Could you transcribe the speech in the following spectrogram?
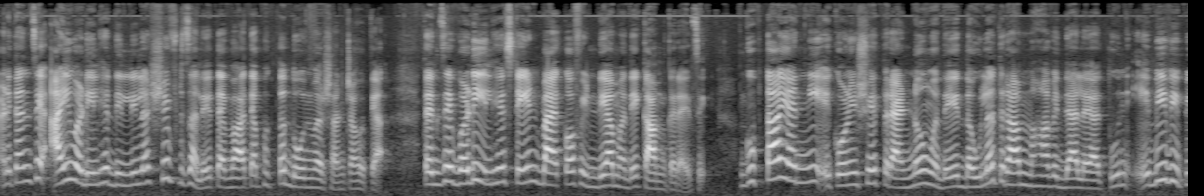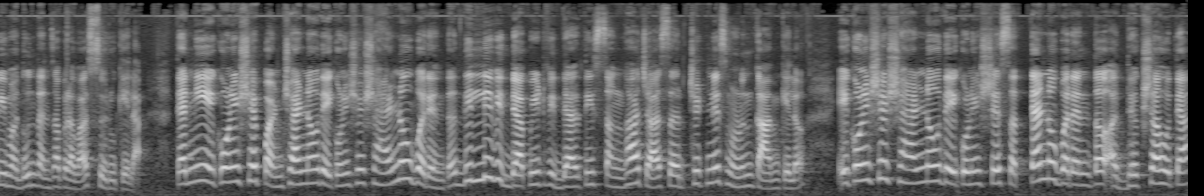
आणि त्यांचे आई वडील हे दिल्लीला शिफ्ट झाले तेव्हा त्या फक्त दोन वर्षांच्या होत्या. त्यांचे वडील हे स्टेट बँक ऑफ इंडियामध्ये काम करायचे. गुप्ता यांनी एकोणीसशे त्र्याण्णवमध्ये दौलतराम महाविद्यालयातून एबीव्हीपी मधून त्यांचा प्रवास सुरू केला. त्यांनी एकोणीसशे पंच्याण्णव ते एकोणीसशे शहाण्णव पर्यंत दिल्ली विद्यापीठ विद्यार्थी संघाच्या सरचिटणीस म्हणून काम केलं. एकोणीसशे शहाण्णव ते एकोणीसशे सत्त्याण्णव पर्यंत अध्यक्षा होत्या.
